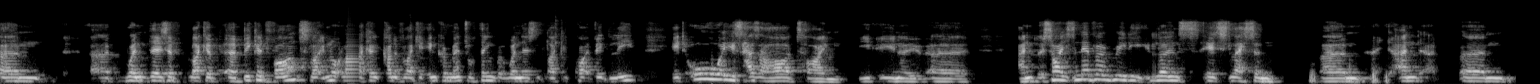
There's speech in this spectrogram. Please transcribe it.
um, uh, when there's a like a, a big advance, like not like a kind of like an incremental thing, but when there's like a quite big leap, it always has a hard time. You, you know, uh, and science never really learns its lesson. Um, and um,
